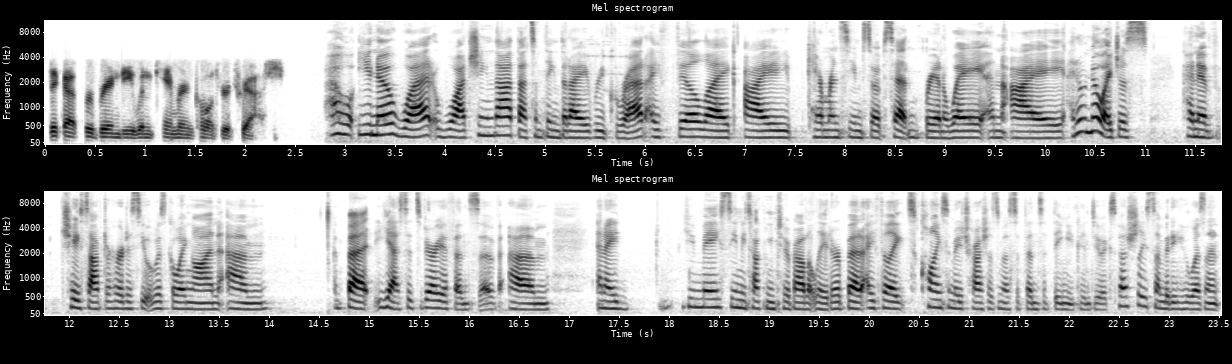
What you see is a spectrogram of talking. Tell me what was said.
stick up for Brandy when Cameron called her trash? Oh, you know what? Watching that, that's something that I regret. I feel like I Cameron seemed so upset and ran away, and I I don't know. I just kind of chased after her to see what was going on. Um, but yes, it's very offensive, um, and I. You may see me talking to you about it later, but I feel like calling somebody trash is the most offensive thing you can do, especially somebody who wasn't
